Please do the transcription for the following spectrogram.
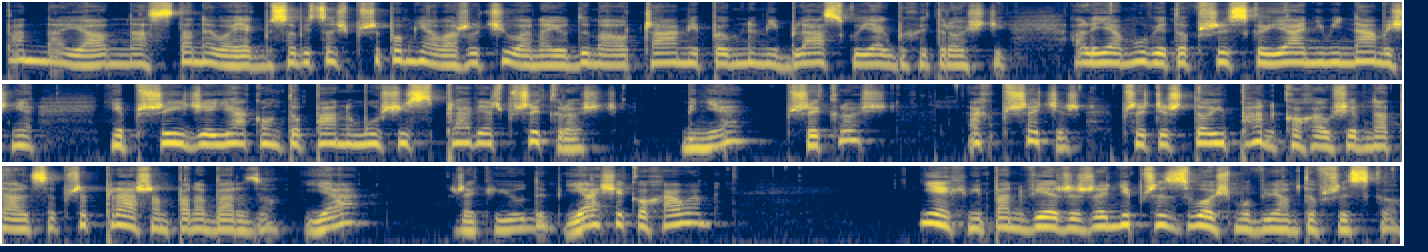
Panna Joanna stanęła, jakby sobie coś przypomniała, rzuciła na Judyma oczami pełnymi blasku jakby chytrości. Ale ja mówię to wszystko i ani mi na myśl nie, nie przyjdzie, jaką to pan musi sprawiać przykrość. Mnie? Przykrość? Ach, przecież, przecież to i pan kochał się w Natalce. Przepraszam pana bardzo. Ja? Rzekł Judym. Ja się kochałem? Niech mi pan wierzy, że nie przez złość mówiłam to wszystko.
